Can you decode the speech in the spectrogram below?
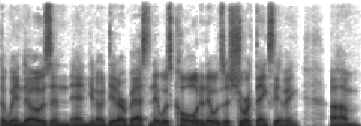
the windows and and you know did our best, and it was cold, and it was a short Thanksgiving. Um,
